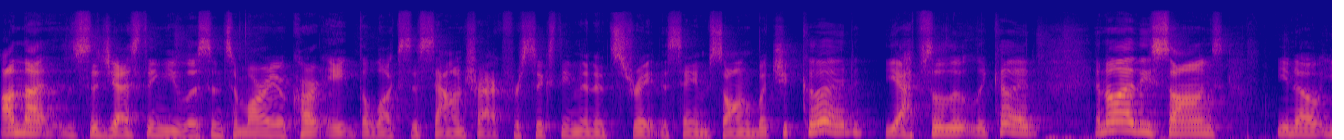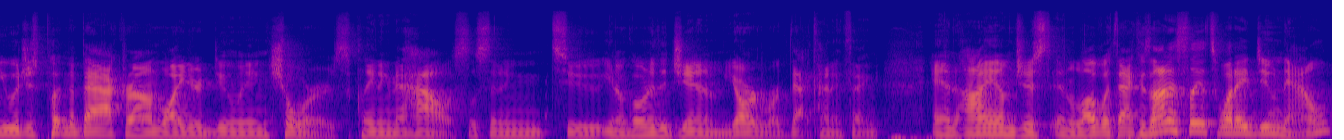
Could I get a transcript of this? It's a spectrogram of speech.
I'm not suggesting you listen to Mario Kart 8 Deluxe's soundtrack for 60 minutes straight, the same song, but you could. You absolutely could. And a lot of these songs you know, you would just put in the background while you're doing chores, cleaning the house, listening to, you know, going to the gym, yard work, that kind of thing. And I am just in love with that because honestly, it's what I do now.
